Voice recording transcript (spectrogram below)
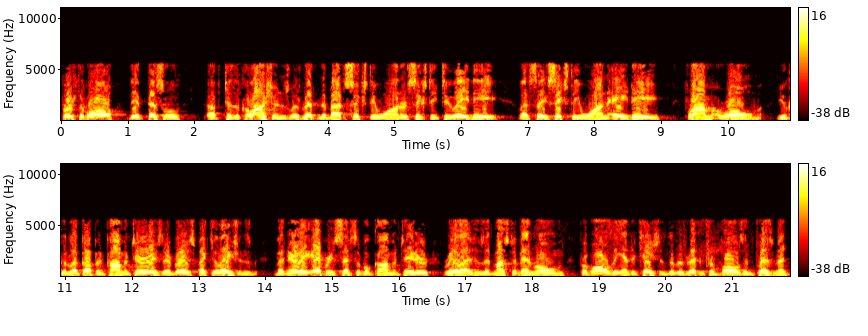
First of all, the epistle uh, to the Colossians was written about 61 or 62 AD. Let's say 61 AD from Rome. You can look up in commentaries, there are various speculations, but nearly every sensible commentator realizes it must have been Rome from all the indications that was written from Paul's imprisonment,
